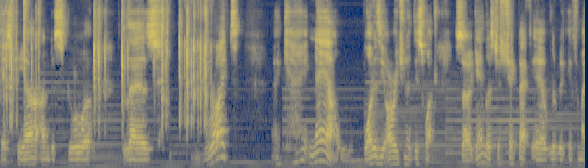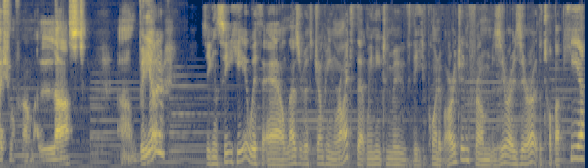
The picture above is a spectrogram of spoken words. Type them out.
SPR underscore Laz right. Okay, now what is the origin of this one? So again, let's just check back a little bit information from last um, video. So you can see here with our Lazarus jumping right that we need to move the point of origin from 0, 0 at the top up here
